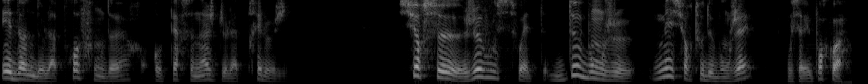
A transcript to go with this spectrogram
et donne de la profondeur aux personnages de la prélogie. Sur ce, je vous souhaite de bons jeux, mais surtout de bons jets, vous savez pourquoi.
